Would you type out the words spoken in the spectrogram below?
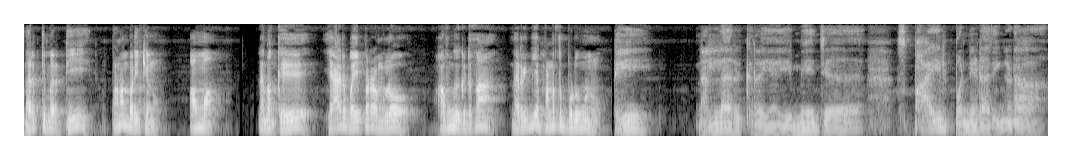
மிரட்டி மிரட்டி பணம் பறிக்கணும். ஆமாம் நமக்கு யார் பயப்படுறாங்களோ அவங்கக்கிட்ட தான் நிறைய பணத்தை பிடுங்கணும். டேய் நல்லா இருக்கிற என் இமேஜை ஸ்பாயில் பண்ணிடாதீங்கடா.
